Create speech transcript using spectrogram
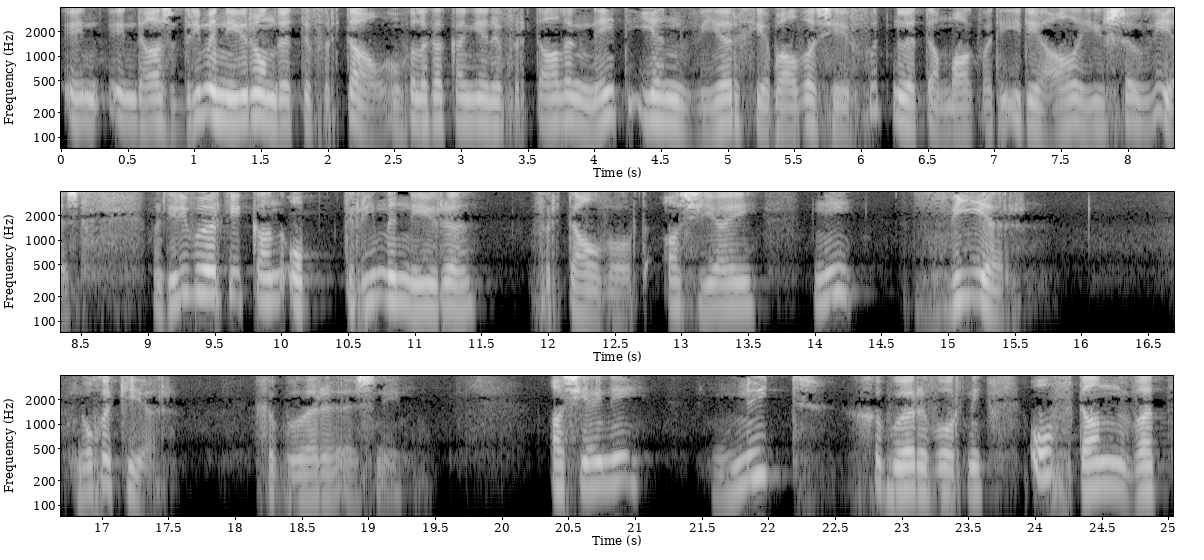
en en daar's drie maniere om dit te vertaal. Ongelukkig kan jy in 'n vertaling net een weergee behalwe as jy 'n voetnoot maak wat die ideaal hier sou wees. Want hierdie woordjie kan op drie maniere vertaal word. As jy nie weer nog 'n keer gebore is nie. As jy nie nuut gebore word nie of dan wat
